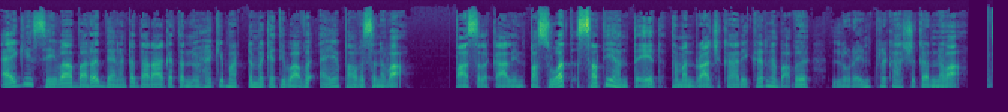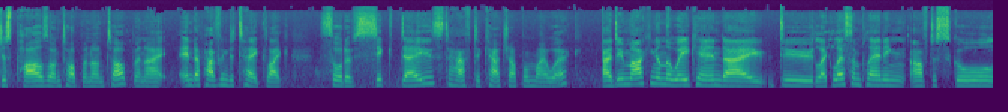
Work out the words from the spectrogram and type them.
ඇගේ සේවා බර දැනට දරාගත නොහැකි මට්ටම ඇති බව ඇය පවසනවා. පාසල කාලින් පසුවත් සතියන්තයේත් තමන් රාජකාරී කරන බව ලොරෙන් ප්‍රකාශ කරනවා. just piles on top and on top and I end up having to take like sort of sick days to have to catch up on my work. I do marking on the weekend, I do like lesson planning after school.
